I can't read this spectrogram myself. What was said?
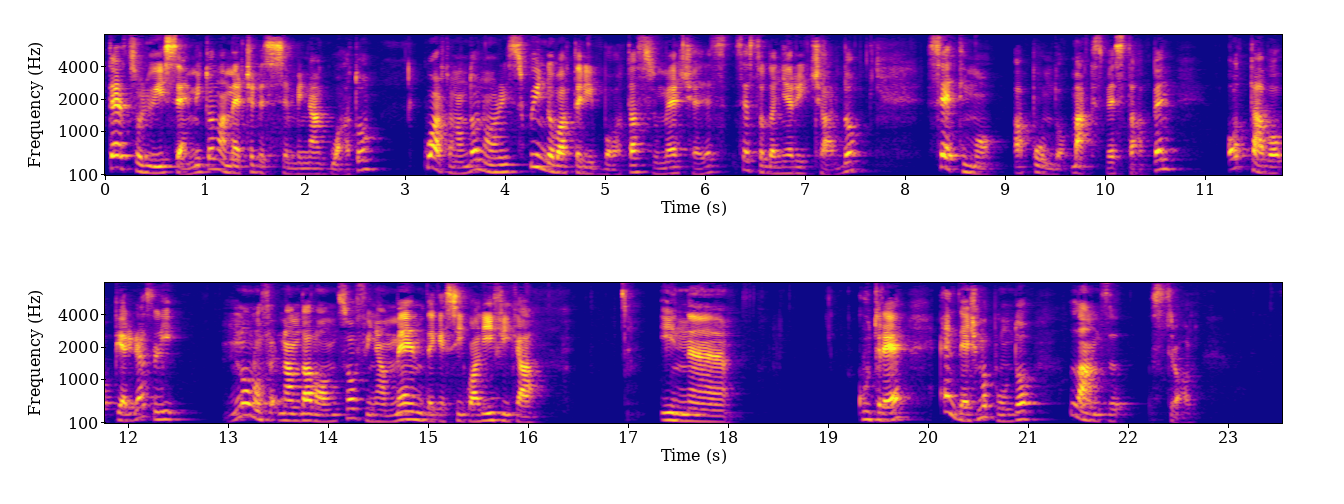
Terzo Lewis Hamilton, la Mercedes sembra in agguato. Quarto Nando Norris, quinto Valtteri Bottas su Mercedes, sesto Daniel Ricciardo, settimo appunto Max Verstappen, ottavo Pierre Gasly, nono Fernando Alonso, finalmente che si qualifica in eh, Q3 e in decimo appunto Lance Stroll.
